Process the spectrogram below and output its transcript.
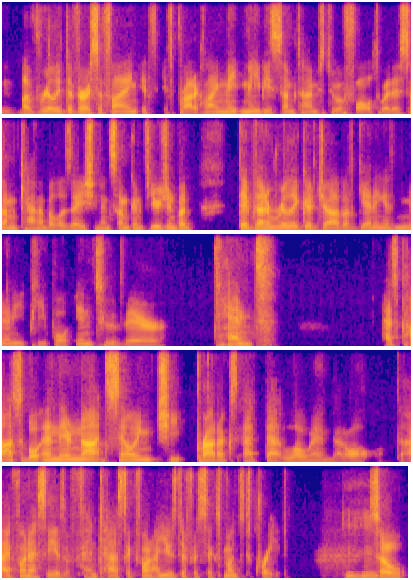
mm-hmm. of really diversifying its its product line. Maybe sometimes to a fault where there's some cannibalization and some confusion, but they've done a really good job of getting as many people into their tent as possible. And they're not selling cheap products at that low end at all. The iPhone SE is a fantastic phone. I used it for six months. It's great. Mm-hmm. So,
